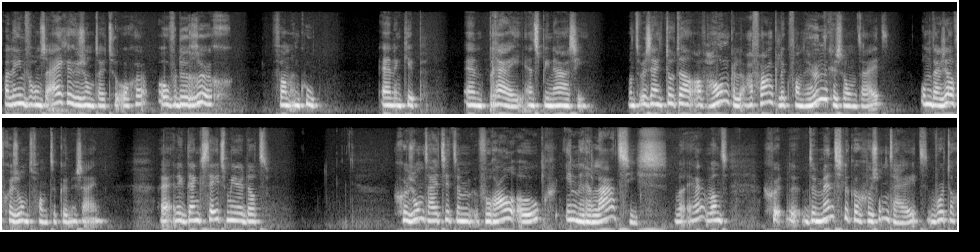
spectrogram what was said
alleen voor onze eigen gezondheid zorgen over de rug van een koe en een kip en prei en spinazie. Want we zijn totaal afhankelijk, van hun gezondheid om daar zelf gezond van te kunnen zijn. En ik denk steeds meer dat gezondheid zit hem vooral ook in relaties. Want de, menselijke gezondheid wordt toch,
